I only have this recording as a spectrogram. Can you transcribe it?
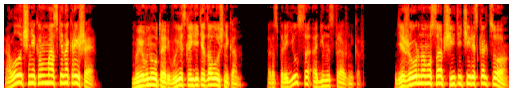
«Лучник в маске на крыше!» «Мы внутрь, вы следите за лучником!» — распорядился один из стражников. «Дежурному сообщите через кольцо!»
